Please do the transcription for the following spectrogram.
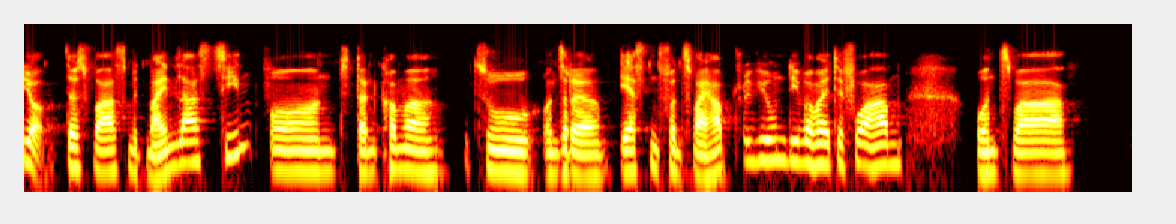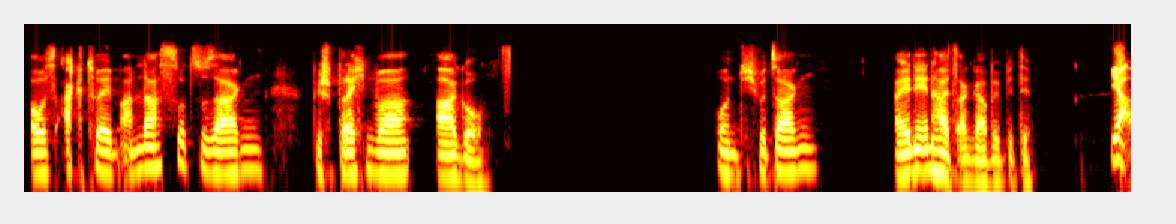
Ja, das war's mit meinen Last Scene und dann kommen wir zu unserer ersten von zwei Hauptreviewen, die wir heute vorhaben. Und zwar aus aktuellem Anlass sozusagen besprechen wir Argo. Und ich würde sagen, eine Inhaltsangabe bitte. Ja,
